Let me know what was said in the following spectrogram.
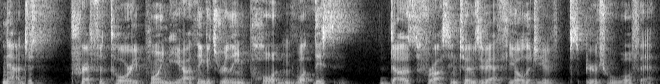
Now, just prefatory point here, I think it's really important what this does for us in terms of our theology of spiritual warfare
